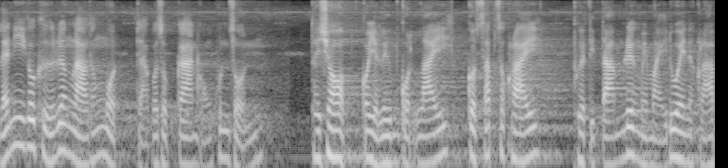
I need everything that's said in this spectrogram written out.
และนี่ก็คือเรื่องราวทั้งหมดจากประสบการณ์ของคุณสน ถ้าชอบก็อย่าลืมกดไลค์ กด Subscribe เพื่อติดตามเรื่องใหม่ ๆ ด้วยนะครับ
